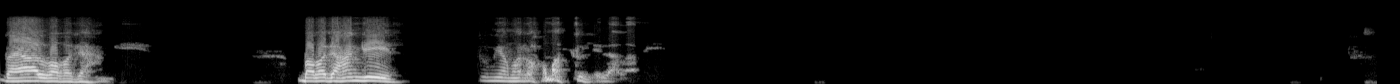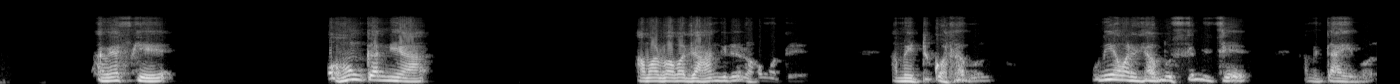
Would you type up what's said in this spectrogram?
দয়াল বাবা জাহাঙ্গীর। বাবা জাহাঙ্গীর, তুমি আমার রহমাতুল্লিল আলামী আমি আজকে অহংকার নিয়া আমার বাবা জাহাঙ্গীরের রহমতে আমি একটু কথা বল উনি আমার যা বুঝতে দিচ্ছে, আমি তাই বল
